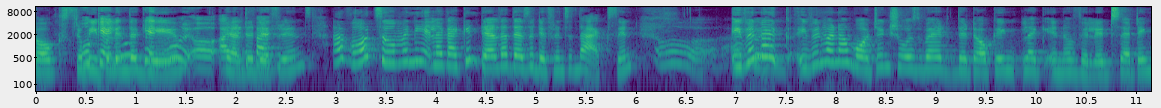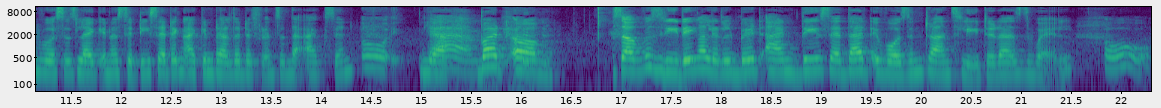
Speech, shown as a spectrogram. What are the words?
talks to Oh, people in you- the can you, game uh, tell the identify the- difference. I've watched so many like i can tell that there's a difference in the accent. Oh, even couldn't. like even when i'm watching shows where they're talking like in a village setting versus like in a city setting i can tell the difference in the accent. Oh, yeah. damn. but um so i was reading a little bit and they said that it wasn't translated as well. Oh,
